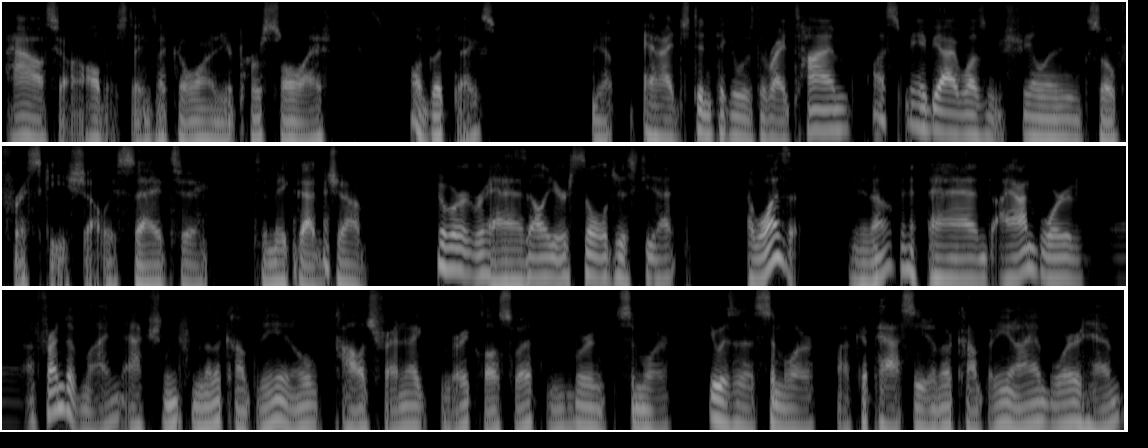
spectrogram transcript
house, you know, all those things that go on in your personal life, all good things. Yep. And I just didn't think it was the right time. Plus, maybe I wasn't feeling so frisky, shall we say, to to make that jump. You weren't ready to sell your soul just yet. I wasn't, you know. and I onboarded uh, a friend of mine, actually from another company, an old college friend I'm very close with, and we're in similar. He was in a similar uh, capacity in another company, and I onboarded him.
